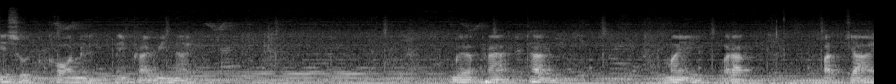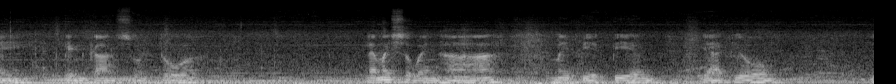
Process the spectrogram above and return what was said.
ที่สุดข้อหนึ่งในพระวินัย เมื่อพระท่านไม่รับปัจจัยเป็นการส่วนตัว และไม่แสวงหาไม่เบียดเบียนญาติโยมใน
